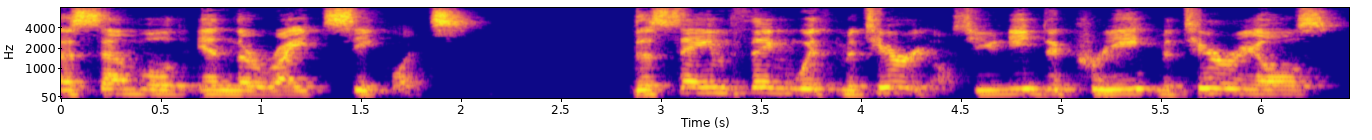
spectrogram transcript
assembled in the right sequence. The same thing with materials. You need to create materials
